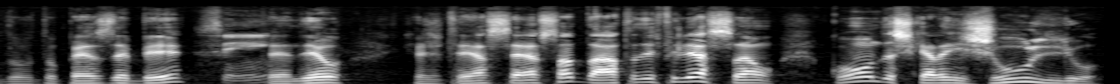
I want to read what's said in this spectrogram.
do, do PSDB, Sim. entendeu? Que a gente tem acesso à data de filiação. Quando acho que era em julho,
